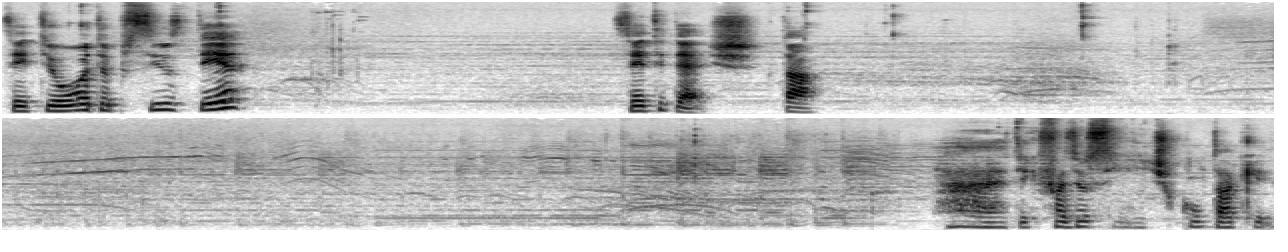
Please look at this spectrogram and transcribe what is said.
108 eu preciso ter 110, tá? Ah, tem que fazer o seguinte, contar aqui.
